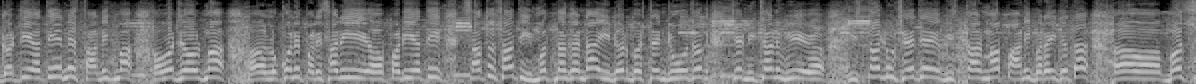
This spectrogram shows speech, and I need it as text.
ઘટી હતી અને સ્થાનિકમાં અવરજવરમાં લોકોને પરેશાની પડી હતી સાથોસાથ હિંમતનગરના ઈડર બસ સ્ટેન્ડ જુઓ છો જે નીચાણ વિસ્તારનું છે જે વિસ્તારમાં પાણી ભરાઈ જતા બસ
